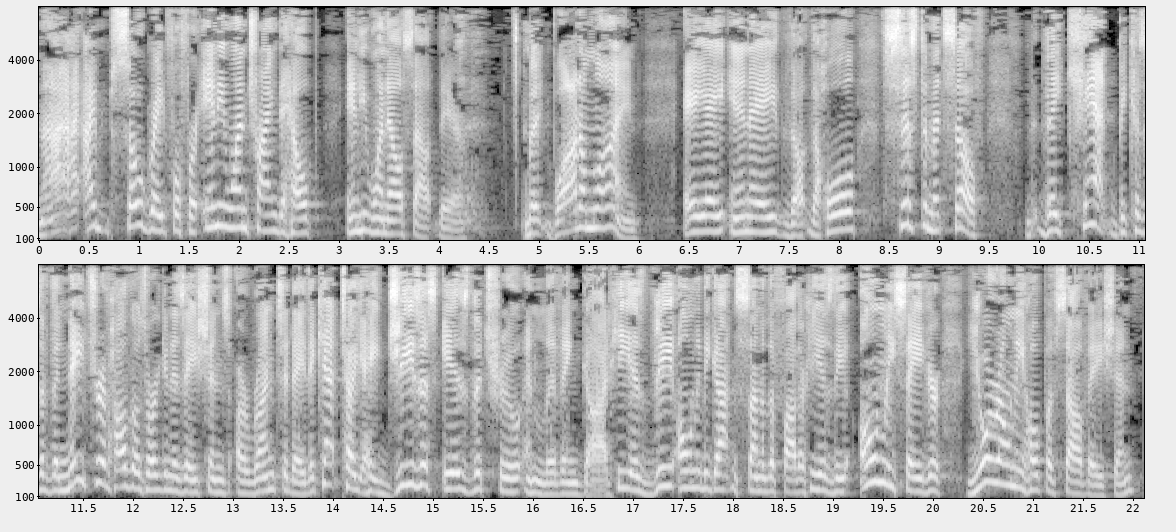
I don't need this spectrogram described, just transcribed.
I, am so grateful for anyone trying to help anyone else out there. But bottom line, AA, NA, the, the whole system itself, they can't, because of the nature of how those organizations are run today, they can't tell you, hey, Jesus is the true and living God. He is the only begotten Son of the Father. He is the only Savior, your only hope of salvation.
